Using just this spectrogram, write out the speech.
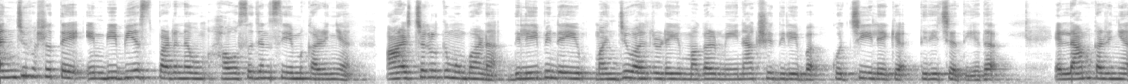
അഞ്ചു വർഷത്തെ എം ബി ബി എസ് പഠനവും ഹൗസ് ഏജൻസിയും കഴിഞ്ഞ് ആഴ്ചകൾക്ക് മുമ്പാണ് ദിലീപിന്റെയും മഞ്ജു വാര്യരുടെയും മകൾ മീനാക്ഷി ദിലീപ് കൊച്ചിയിലേക്ക് തിരിച്ചെത്തിയത്. എല്ലാം കഴിഞ്ഞ്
